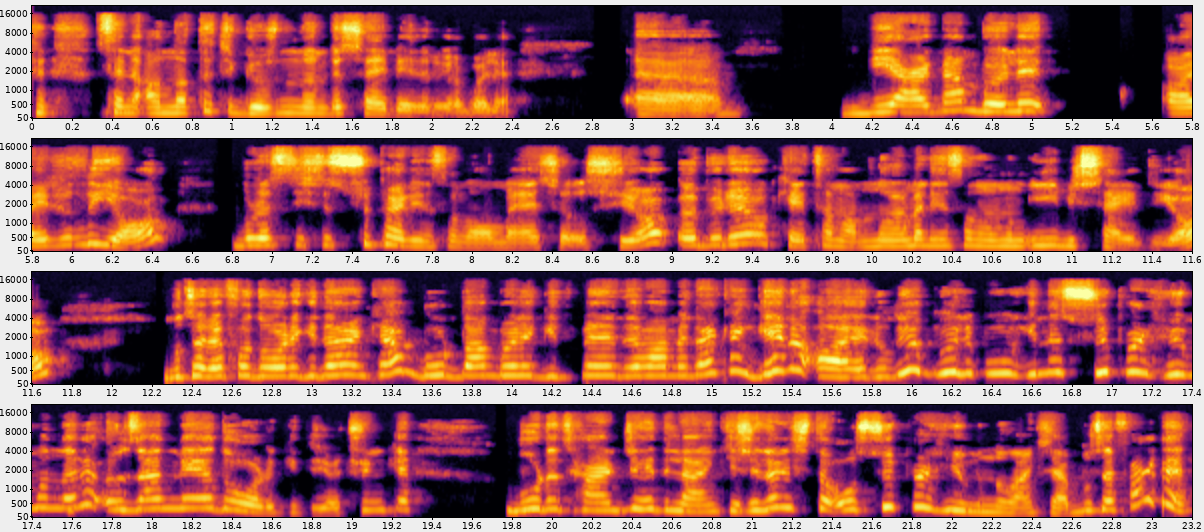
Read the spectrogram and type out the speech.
Seni anlattıkça gözümün önünde şey beliriyor böyle. Ee, bir yerden böyle ayrılıyor. Burası işte süper insan olmaya çalışıyor. Öbürü okey tamam normal insan olmam iyi bir şey diyor. Bu tarafa doğru giderken buradan böyle gitmeye devam ederken gene ayrılıyor. Böyle bu yine superhumanlara özenmeye doğru gidiyor. Çünkü burada tercih edilen kişiler işte o superhuman olan kişiler. Bu sefer de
